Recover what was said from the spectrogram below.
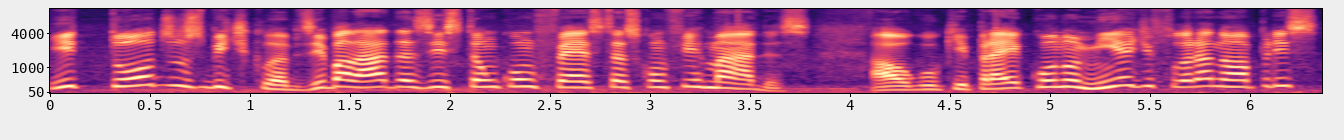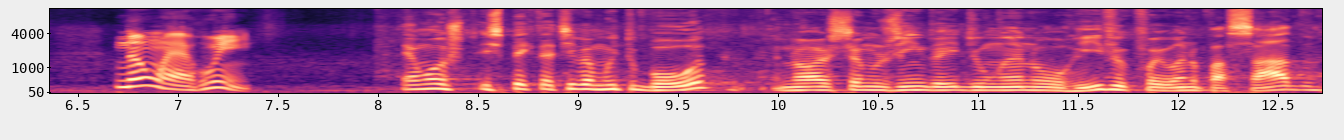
e todos os beach clubs e baladas estão com festas confirmadas, algo que para a economia de Florianópolis não é ruim. É uma expectativa muito boa. Nós estamos vindo aí de um ano horrível, que foi o ano passado,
